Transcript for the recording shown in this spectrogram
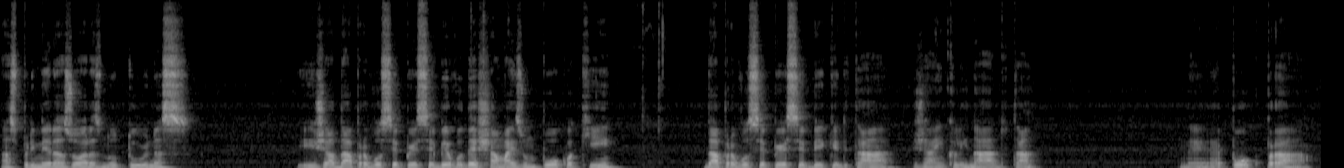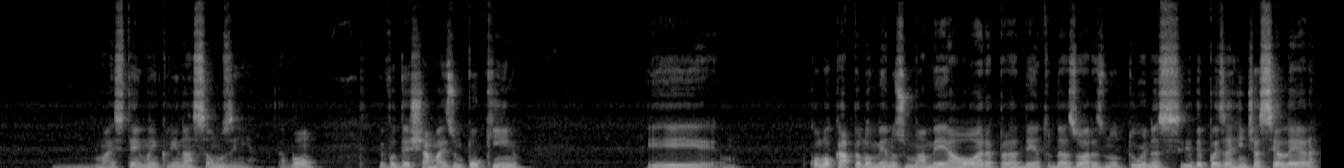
as primeiras horas noturnas e já dá para você perceber. Eu vou deixar mais um pouco aqui, dá para você perceber que ele está já inclinado, tá? Né? É pouco para. Mas tem uma inclinaçãozinha, tá bom? Eu vou deixar mais um pouquinho e colocar pelo menos uma meia hora para dentro das horas noturnas e depois a gente acelera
